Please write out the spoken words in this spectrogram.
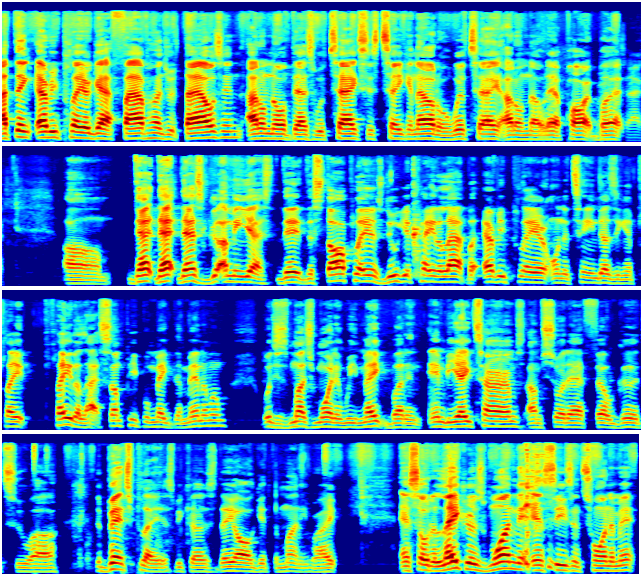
I think every player got five hundred thousand. I don't know if that's with taxes taken out or with tag. I don't know that part, but Exactly. um, that that that's good. I mean, yes, the the star players do get paid a lot, but every player on the team doesn't get played played a lot. Some people make the minimum, which is much more than we make. But in NBA terms, I'm sure that felt good to uh, the bench players because they all get the money, right? And so the Lakers won the in season tournament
